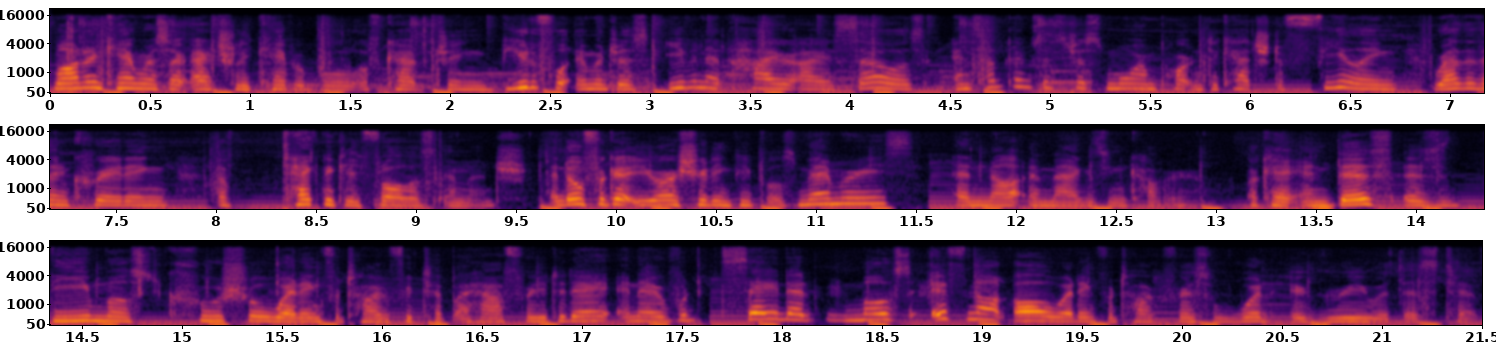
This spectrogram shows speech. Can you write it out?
Modern cameras are actually capable of capturing beautiful images even at higher ISOs and sometimes it's just more important to catch the feeling rather than creating a technically flawless image. And don't forget you are shooting people's memories and not a magazine cover. Okay, and this is the most crucial wedding photography tip I have for you today, and I would say that most, if not all, wedding photographers would agree with this tip.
